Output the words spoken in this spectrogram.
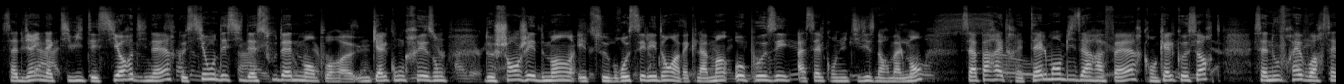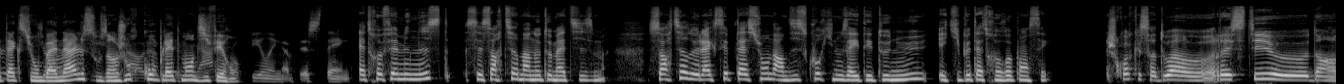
ça devient une activité si ordinaire que si on décidait soudainement, pour euh, une quelconque raison, de changer de main et de se brosser les dents avec la main opposée à celle qu'on utilise normalement, ça paraîtrait tellement bizarre à faire qu'en quelque sorte, ça nous ferait voir cette action banale sous un jour complètement différent. Être féministe, c'est sortir d'un automatisme, sortir de l'acceptation d'un discours qui nous a été tenu et qui peut être repensé je crois que ça doit euh, rester euh, dans,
